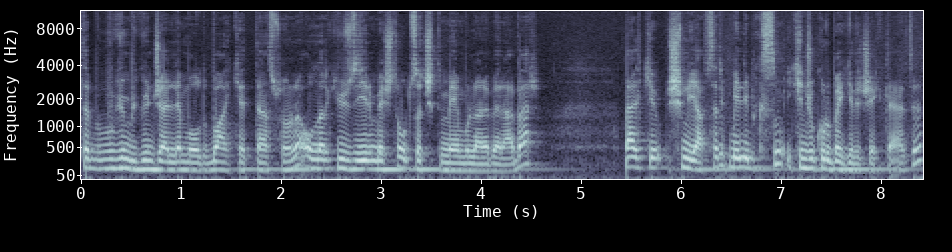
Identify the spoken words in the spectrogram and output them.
tabi bugün bir güncelleme oldu bu anketten sonra. Onlarınki %25'ten 30'a çıktı memurlarla beraber. Belki şimdi yapsaydık belli bir kısım ikinci gruba gireceklerdi.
